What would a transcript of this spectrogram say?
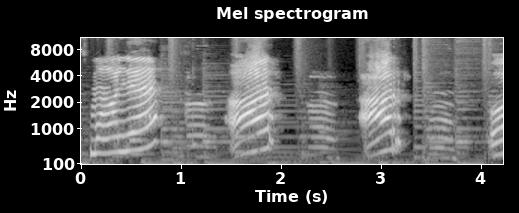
Small R. ఆర్. ఓ.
